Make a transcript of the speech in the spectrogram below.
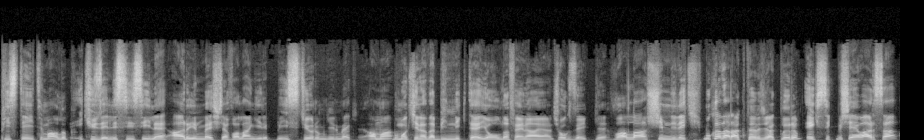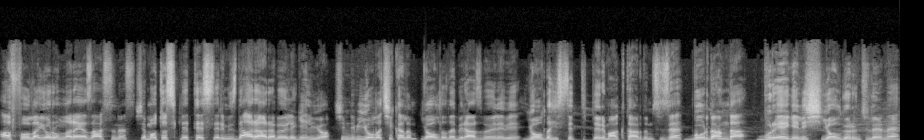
pist eğitimi alıp 250 cc ile R25 ile falan girip bir istiyorum girmek. Ama bu makinede binlikte yolda fena yani çok zevkli. Valla şimdilik bu kadar aktaracaklarım. Eksik bir şey varsa affola yorumlara yazarsınız. İşte motosiklet testlerimiz de ara ara böyle geliyor. Şimdi bir yola çıkalım. Yolda da biraz böyle bir yolda hissettiklerimi aktardım size. Buradan da buraya geliş yol görüntülerine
